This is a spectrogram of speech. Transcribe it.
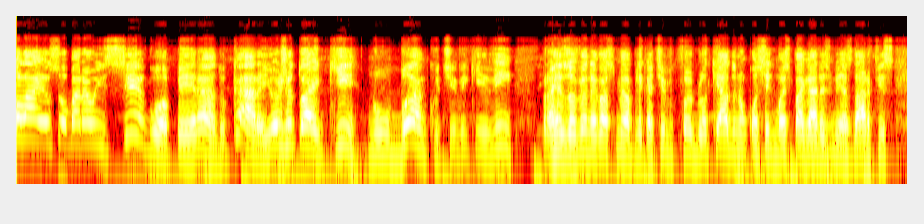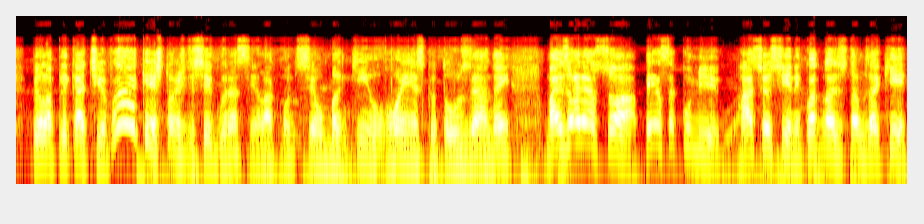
Olá, eu sou o Barão e sigo operando. Cara, e hoje eu tô aqui no banco, tive que vir para resolver um negócio do meu aplicativo que foi bloqueado, não consigo mais pagar as minhas DARFs pelo aplicativo. Ah, questões de segurança, sei lá, aconteceu um banquinho ruim esse que eu tô usando, hein? Mas olha só, pensa comigo, raciocina, enquanto nós estamos aqui,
